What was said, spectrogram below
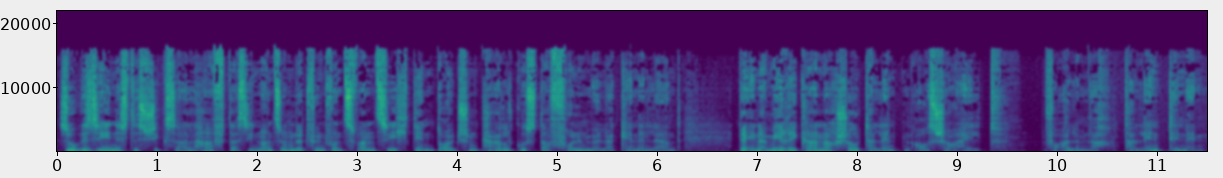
So gesehen ist es schicksalhaft, dass sie 1925 den deutschen Karl Gustav Vollmöller kennenlernt, der in Amerika nach Showtalenten Ausschau hält, vor allem nach Talentinnen.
